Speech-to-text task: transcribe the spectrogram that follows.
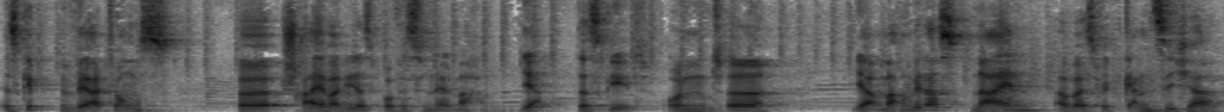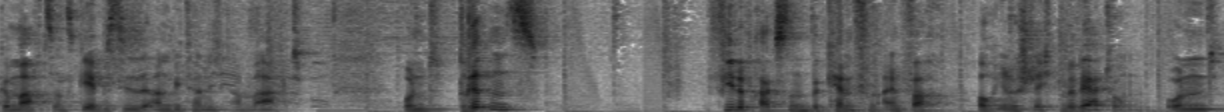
es gibt Bewertungsschreiber, die das professionell machen. Ja, das geht. Und äh, ja, machen wir das? Nein, aber es wird ganz sicher gemacht, sonst gäbe es diese Anbieter nicht am Markt. Und drittens, viele Praxen bekämpfen einfach auch ihre schlechten Bewertungen. Und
